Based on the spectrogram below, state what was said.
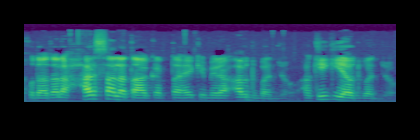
खुदा ताला हर साल अता करता है कि मेरा अब्द बन जाओ, हकीकी अब्द बन जाओ।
